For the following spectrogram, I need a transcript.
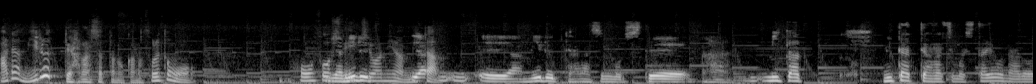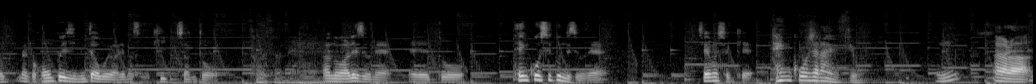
あれは見るって話だったのかな？それとも、放送していや見る1話にはい見や、た。えーいや、見るって話もして、はい。見た、見たって話もしたような、あの、なんかホームページ見た覚えありますもん、きちゃんと。そうですよね。あの、あれですよね、えっ、と、転校していくんですよね。違いましたっけ？転校じゃないんですよ。ん？だから、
